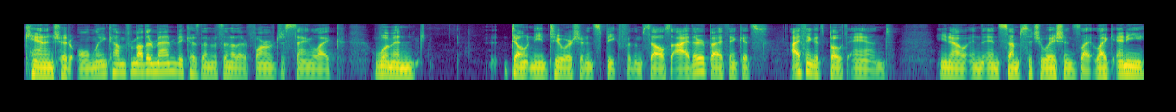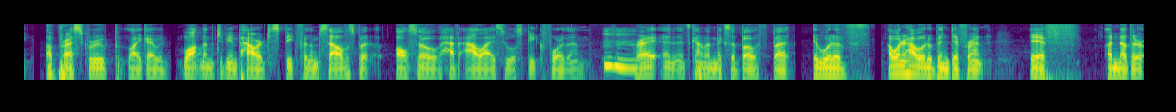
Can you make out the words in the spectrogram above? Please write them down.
can and should only come from other men because then it's another form of just saying like women don't need to or shouldn't speak for themselves either. But I think it's I think it's both and. You know, in in some situations like like any oppressed group, like I would want them to be empowered to speak for themselves, but also have allies who will speak for them. Mm-hmm. Right. And it's kind of a mix of both. But it would have I wonder how it would have been different if another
